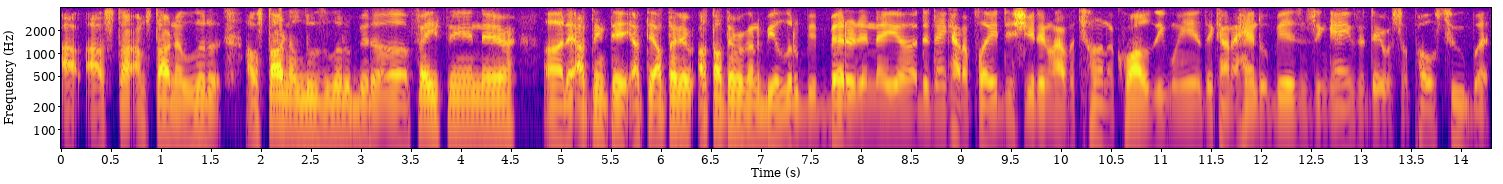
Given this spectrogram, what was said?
I I start I'm starting a little I was starting to lose a little bit of uh, faith in there. Uh, they, I think they, I, th- I thought, they, I thought they were going to be a little bit better than they, uh, than they kind of played this year. They don't have a ton of quality wins. They kind of handle business in games that they were supposed to, but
